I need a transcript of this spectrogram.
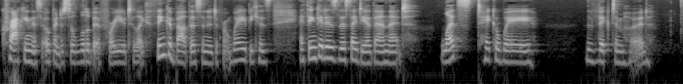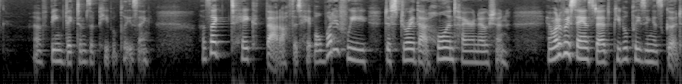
cracking this open just a little bit for you to like think about this in a different way because I think it is this idea then that let's take away the victimhood of being victims of people pleasing. Let's like take that off the table. What if we destroyed that whole entire notion? And what if we say instead, people pleasing is good?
